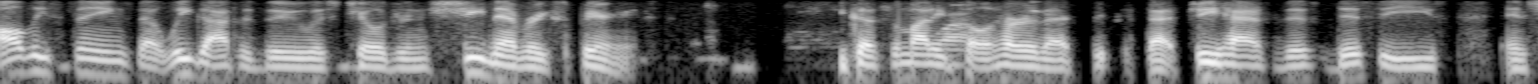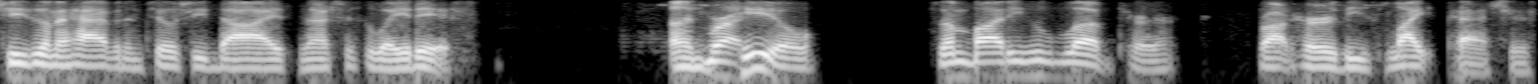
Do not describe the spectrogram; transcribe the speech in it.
All these things that we got to do as children, she never experienced because somebody wow. told her that that she has this disease and she's going to have it until she dies, and that's just the way it is. Until right. somebody who loved her brought her these light patches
